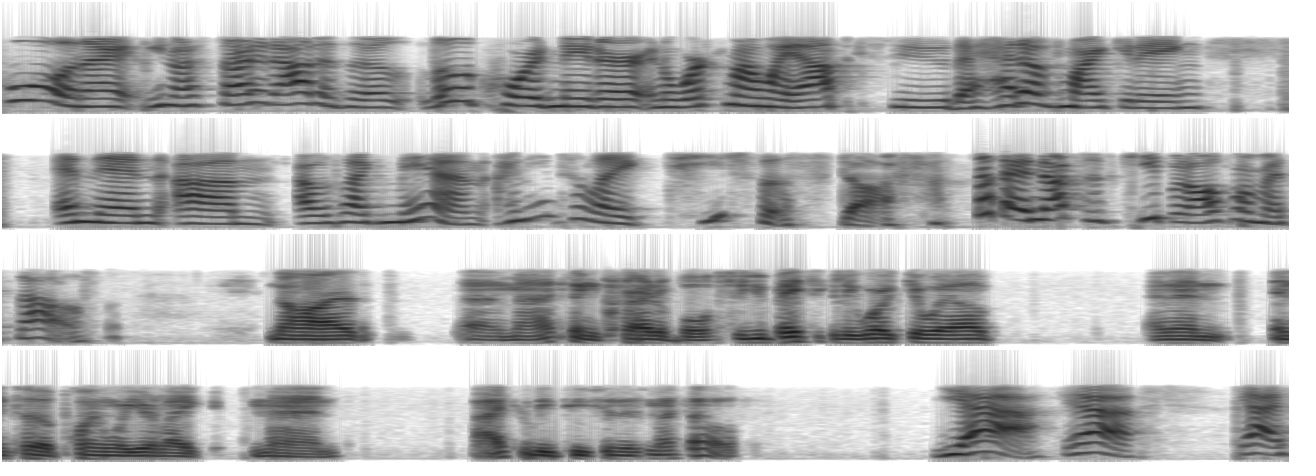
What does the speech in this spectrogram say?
cool. And I, you know, I started out as a little coordinator and worked my way up to the head of marketing and then um I was like, man, I need to like teach this stuff and not just keep it all for myself. No, I, uh, man, that's incredible. So you basically worked your way up, and then into the point where you're like, man, I could be teaching this myself. Yeah, yeah, yeah. I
